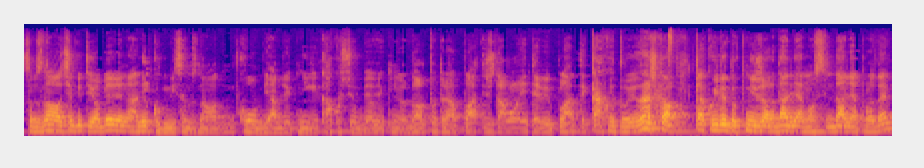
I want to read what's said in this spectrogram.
sam znao da će biti objavljena, a nikog nisam znao ko objavljuje knjige, kako se objavljuje knjiga, da to treba platiš, da oni tebi plate, kako to je, znaš kao, kako ide do knjižara, da li ja nosim, da li ja prodajem.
